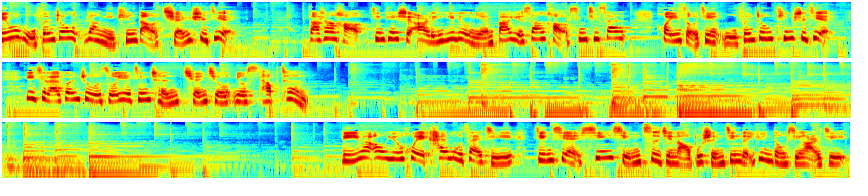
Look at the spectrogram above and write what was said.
给我五分钟，让你听到全世界。早上好，今天是二零一六年八月三号，星期三，欢迎走进五分钟听世界，一起来关注昨夜今晨全球 news top ten。里约奥运会开幕在即，惊现新型刺激脑部神经的运动型耳机。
